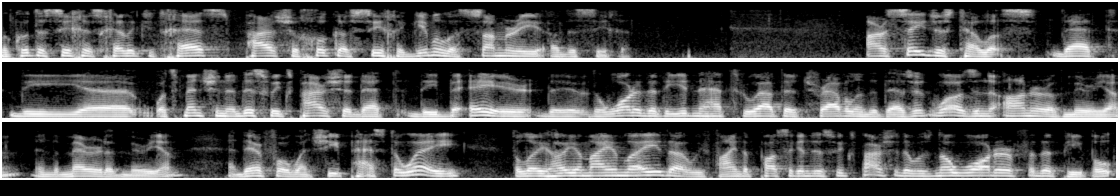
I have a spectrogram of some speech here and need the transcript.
Lakuta Sikha is Chelik Yitches, Parsha Chuka Sikha Gimel, a summary of the Sikha. Our sages tell us that the uh, what's mentioned in this week's parsha that the be'er, the the water that the Yidden had throughout their travel in the desert, was in the honor of Miriam, in the merit of Miriam, and therefore when she passed away, we find a pasuk in this week's parsha there was no water for the people.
